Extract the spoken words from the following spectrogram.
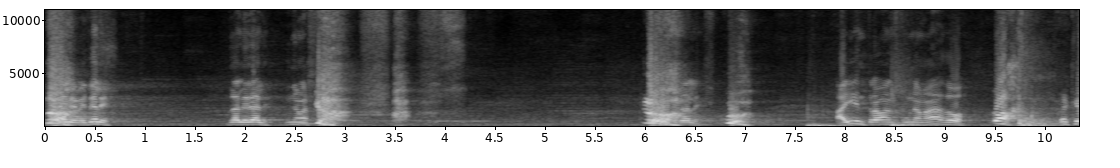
Dale, metele. Dale, dale. Una más. Dale. Ahí entraban una más, dos. Ah, es, que,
